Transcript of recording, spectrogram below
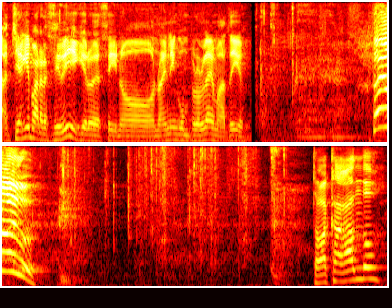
Estoy aquí para recibir, quiero decir, no, no hay ningún problema, tío. ¡Eh, eh! ¿Estabas cagando?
